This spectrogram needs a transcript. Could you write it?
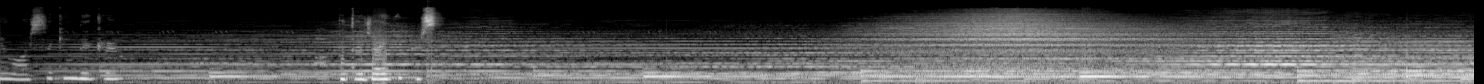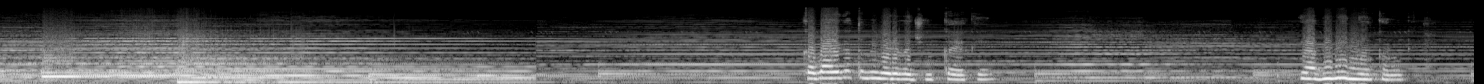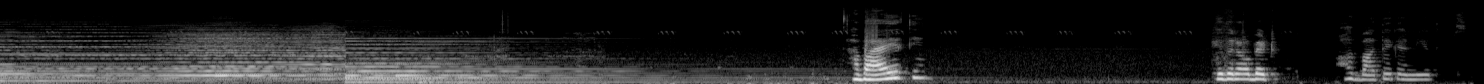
इतने गौर से क्यों देख रहे हो? आपको तो जाएगी फिर से। कब आएगा तुम्हें मेरे वजूद का यकीन? या अभी भी इग्नोर करोगे? अब आया यकीन? इधर आओ बैठो। बहुत बातें करनी है तुमसे।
